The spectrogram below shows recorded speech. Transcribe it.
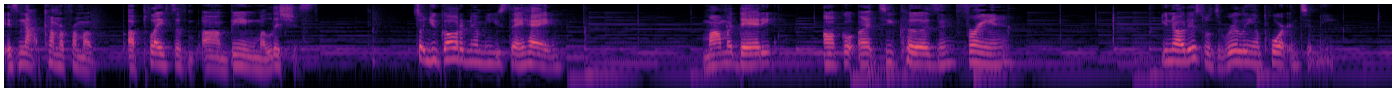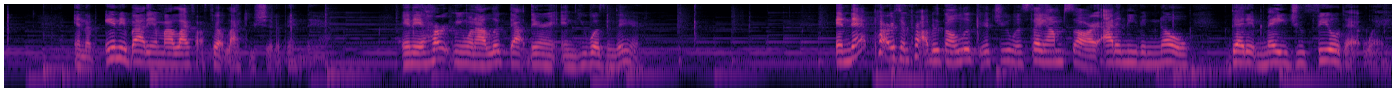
it's not coming from a, a place of um, being malicious. So you go to them and you say, hey, mama, daddy, uncle, auntie, cousin, friend, you know, this was really important to me. And of anybody in my life, I felt like you should have been there. And it hurt me when I looked out there and, and you wasn't there. And that person probably gonna look at you and say, I'm sorry, I didn't even know that it made you feel that way.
